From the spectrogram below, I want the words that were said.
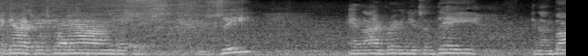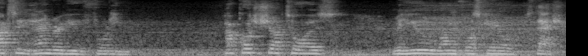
Hey guys, what's going on? This is Z, and I'm bringing you today an unboxing and review for the Pop Culture Shock Toys Ryu 1 in 4 scale statue.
